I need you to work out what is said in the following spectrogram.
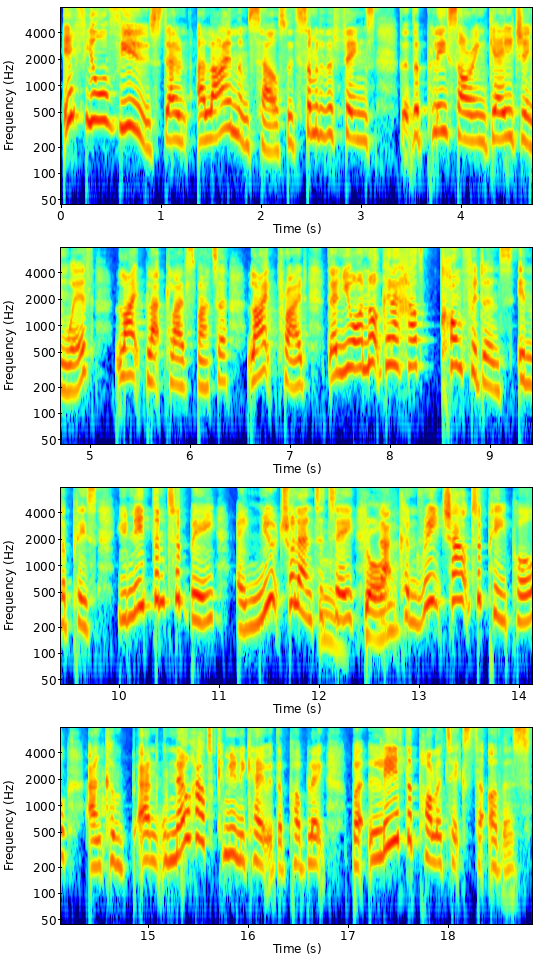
If your views don't align themselves with some of the things that the police are engaging with, like Black Lives Matter, like Pride, then you are not going to have confidence in the police. You need them to be a neutral entity mm, that can reach out to people and, can, and know how to communicate with the public, but leave the politics to others.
